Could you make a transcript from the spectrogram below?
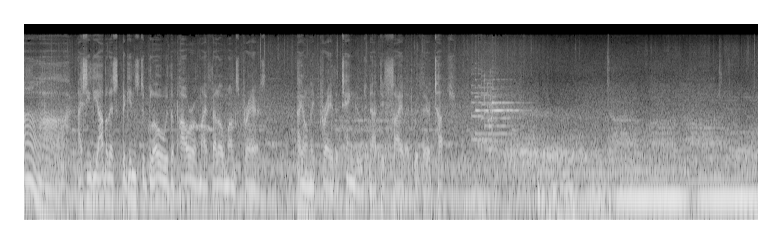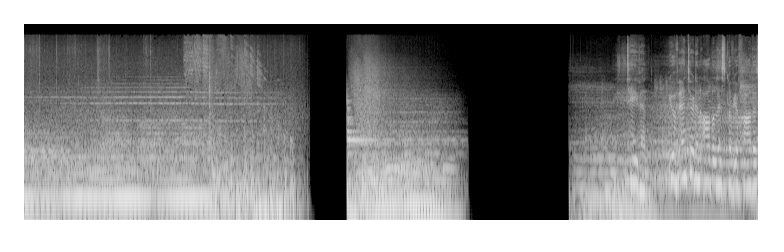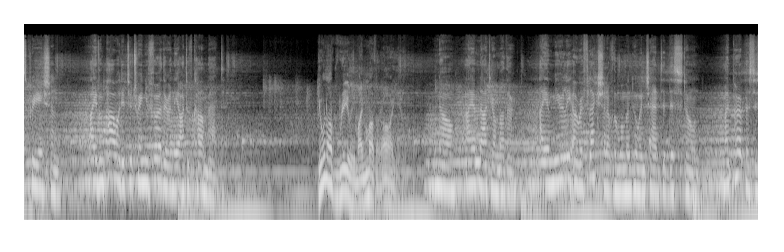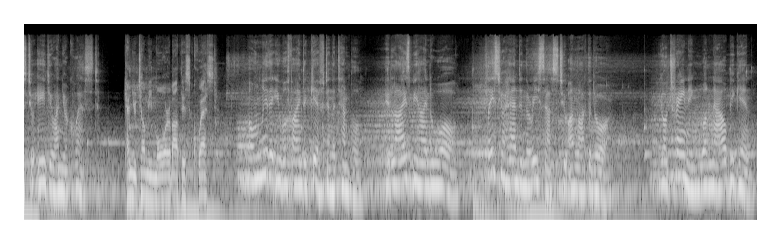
Ah, I see the obelisk begins to glow with the power of my fellow monks' prayers. I only pray the Tengu did not defile it with their touch. You an obelisk of your father's creation. I have empowered it to train you further in the art of combat. You're not really my mother, are you? No, I am not your mother. I am merely a reflection of the woman who enchanted this stone. My purpose is to aid you on your quest. Can you tell me more about this quest? Only that you will find a gift in the temple. It lies behind a wall. Place your hand in the recess to unlock the door. Your training will now begin.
